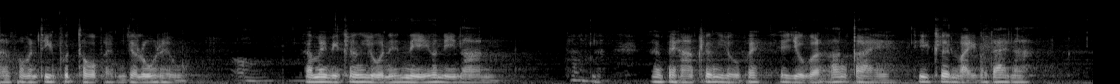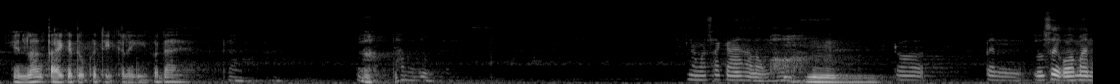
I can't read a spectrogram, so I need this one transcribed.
นะพอมันทิ้งพุทโธไปมันจะรู้เร็วอ๋อถ้าไม่มีเครื่องอยู่นี่หนีก็หนีนานค่ะงั้นไปหาเครื่องอยู่ไป จะอยู่กับร่างกายที่เคลื่อนไหวก็ได้นะ เห็นร่างกายกระดุกกระดิกอะไรอย่างนี้ก็ได้ค่ะอะทำอยู่ นมัสการค่ะหลวงพ่ออืมก็เป็นรู้สึกว่ามัน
